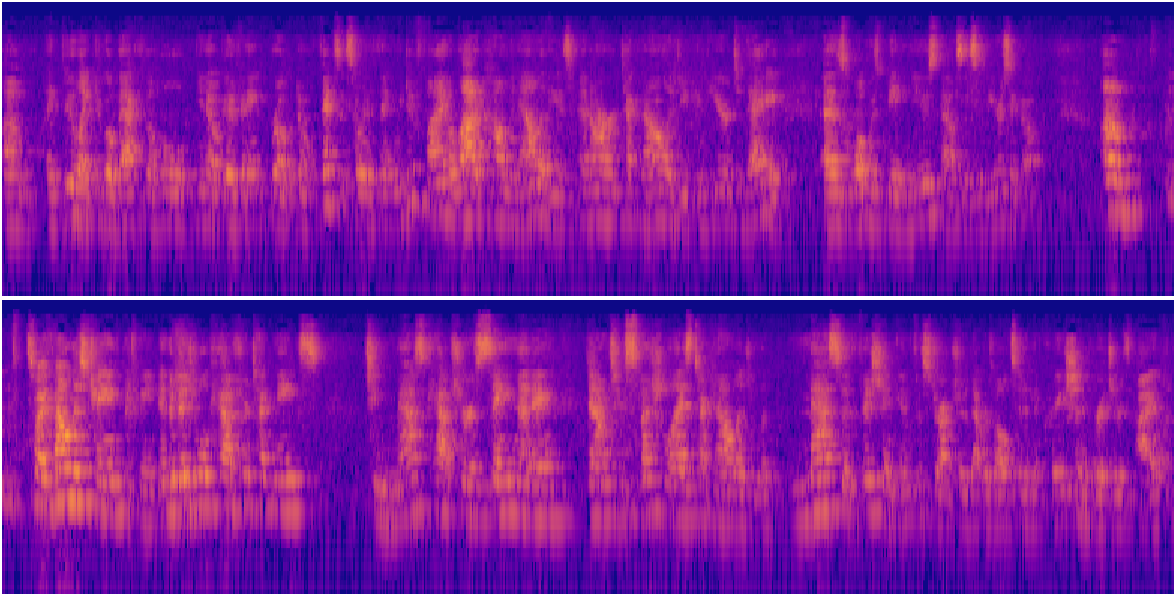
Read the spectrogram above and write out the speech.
Um, I do like to go back to the whole, you know, if it ain't broke, don't fix it sort of thing. We do find a lot of commonalities in our technology and gear today as what was being used thousands of years ago. Um, so I found this change between individual capture techniques to mass capture, seine netting, down to specialized technology like massive fishing infrastructure that resulted in the creation of Richards Island.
